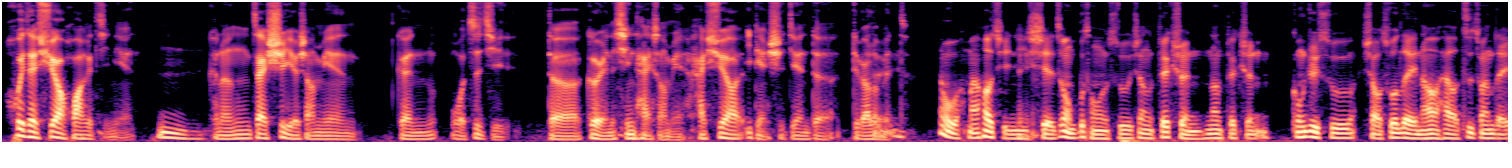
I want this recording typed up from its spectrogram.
会再需要花个几年。嗯，可能在事业上面跟我自己的个人的心态上面，还需要一点时间的 development。那我蛮好奇，你写这种不同的书，像 fiction、non-fiction。工具书、小说类，然后还有自传类，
